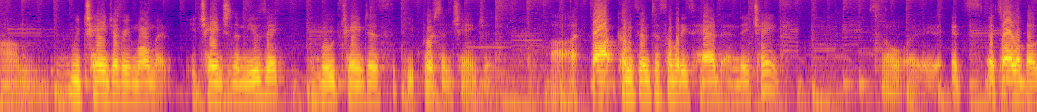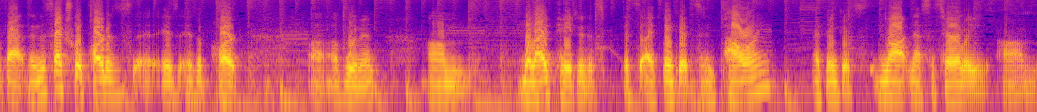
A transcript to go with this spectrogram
Um, we change every moment. You change the music, the mood changes, the person changes. Uh, a thought comes into somebody's head and they change. So uh, it's it's all about that. And the sexual part is is, is a part uh, of women. Um, when I paint it, it's, it's I think it's empowering. I think it's not necessarily um,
